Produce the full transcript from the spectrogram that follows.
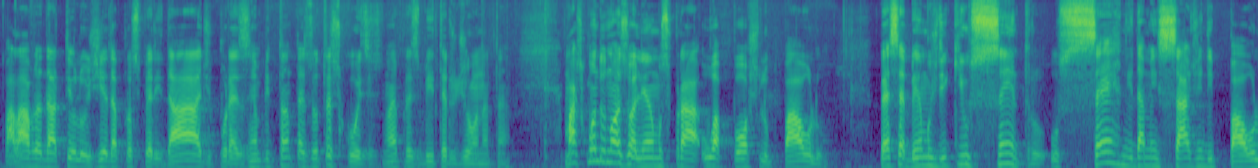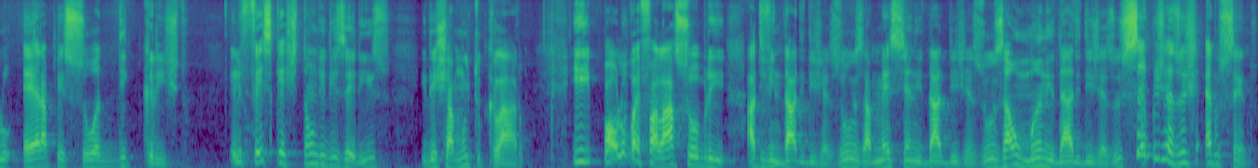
A palavra da teologia da prosperidade, por exemplo, e tantas outras coisas, não é, presbítero Jonathan? Mas quando nós olhamos para o apóstolo Paulo, percebemos de que o centro, o cerne da mensagem de Paulo era a pessoa de Cristo. Ele fez questão de dizer isso e deixar muito claro. E Paulo vai falar sobre a divindade de Jesus, a messianidade de Jesus, a humanidade de Jesus. Sempre Jesus era o centro.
